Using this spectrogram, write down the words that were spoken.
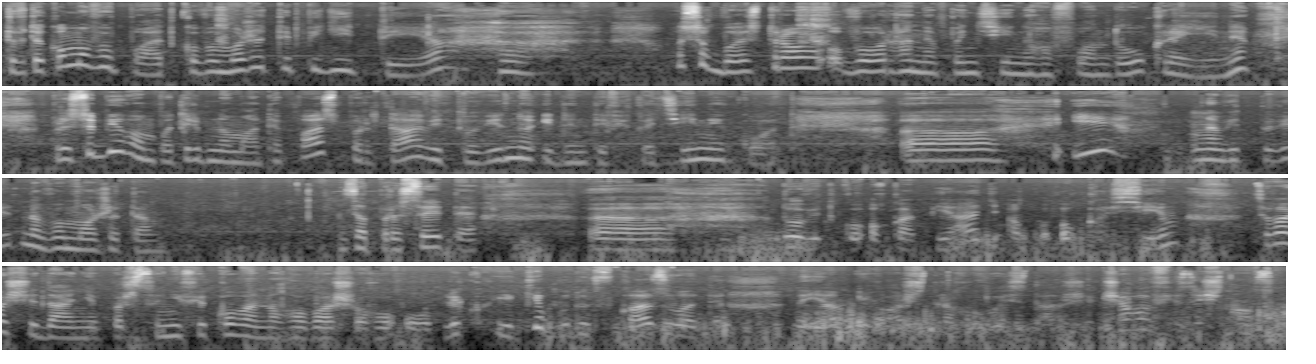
то в такому випадку ви можете підійти. Особисто в органи Пенсійного фонду України при собі вам потрібно мати паспорт та відповідно ідентифікаційний код. Е, і відповідно ви можете запросити е, довідку ОК5 або ОК7. Це ваші дані персоніфікованого вашого обліку, які будуть вказувати наявний ваш страховий стаж. Якщо ви фізична особа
